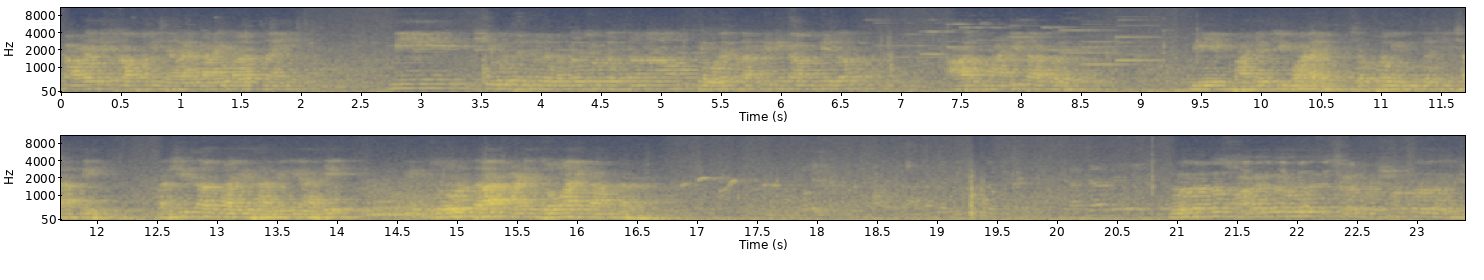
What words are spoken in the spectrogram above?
कावळ्याचे कापाने झाडा गाडी मारत नाही. मी शिवसेनेला नगरसेवक असताना तेवढ्याच ताकदीने काम केलं. आज माझी ताकद मी एक भाजपची म्हण आहे छप्पन इंचाची छाती. अशीच आज माझी झालेली आहे. मी जोरदार आणि जोमाने काम करणार विरोधाचं स्वागत करून सगळे प्रश्नोत्तर झाले.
